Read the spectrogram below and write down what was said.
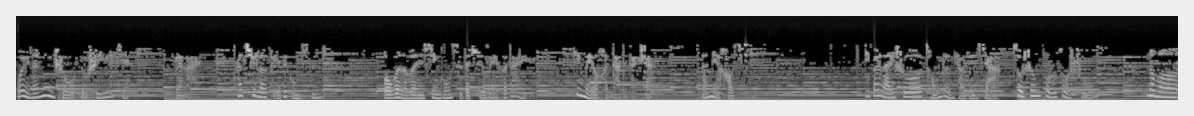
我与那秘书有事约见，原来他去了别的公司。我问了问新公司的职位和待遇，并没有很大的改善，难免好奇。一般来说，同等条件下，做生不如做熟。那么，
